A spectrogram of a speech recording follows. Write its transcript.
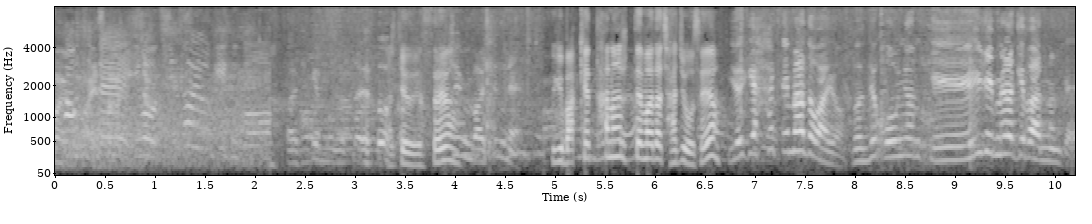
많이 네, 사가지고 이거 시서유기 그거. 맛있게 먹었어요. 알게 됐어요? 찜 맛있네. 여기 마켓 하는 때마다 자주 오세요? 여기 할 때마다 와요. 먼저 공연 제일 재미나게 봤는데.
